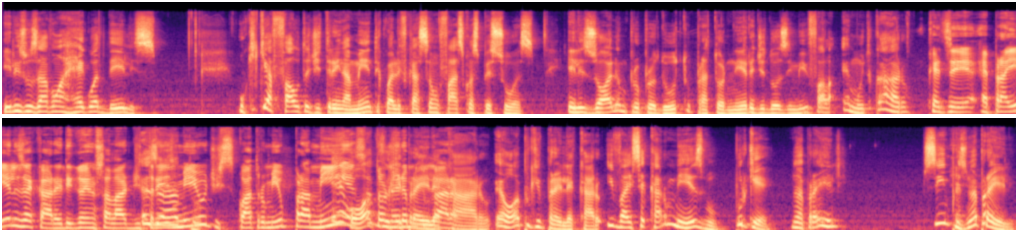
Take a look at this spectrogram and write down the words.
Eles usavam a régua deles. O que, que a falta de treinamento e qualificação faz com as pessoas? Eles olham para o produto, para a torneira de 12 mil e falam, é muito caro. Quer dizer, é para eles é caro. Ele ganha um salário de Exato. 3 mil, de 4 mil. Para mim, é essa óbvio torneira que é ele cara. é caro. É óbvio que para ele é caro. E vai ser caro mesmo. Por quê? Não é para ele. Simples, não é para ele.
